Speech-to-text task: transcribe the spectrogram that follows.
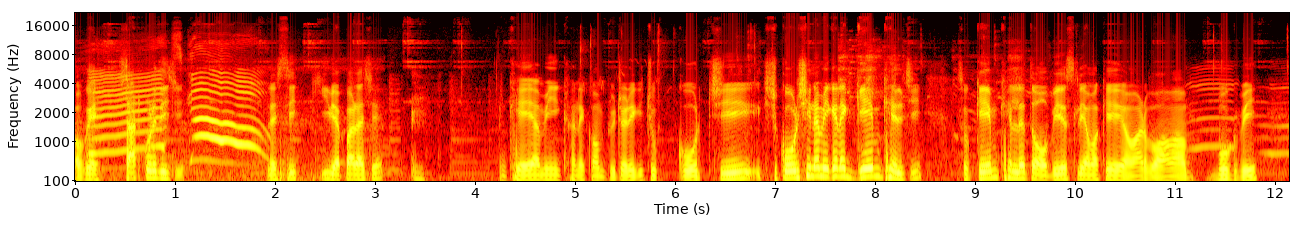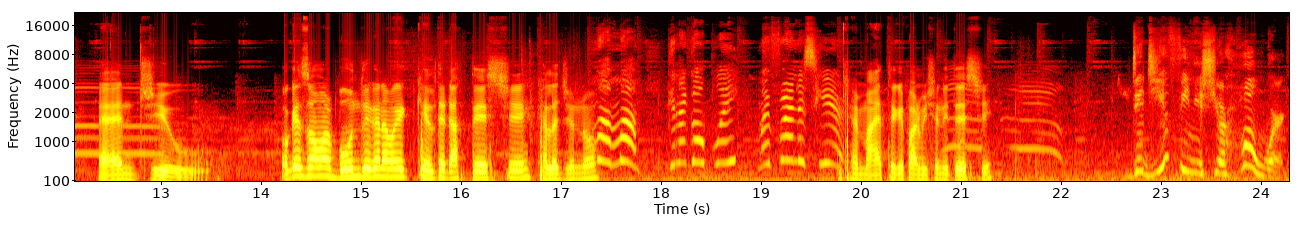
ওকে স্টার্ট করে দিয়েছি। লেটস সি কি ব্যাপার আছে। খেয়ে আমি এখানে কম্পিউটারে কিছু করছি। কিছু করছি না আমি এখানে গেম খেলছি। সো গেম খেললে তো অবভিয়াসলি আমাকে আমার বাবা মা বকবেই অ্যান্ড ইউ ওকে সো আমার বন্ধু এখানে আমাকে খেলতে ডাকতে এসছে খেলার জন্য Mom, Mom, can I go play? My friend is here. এখানে মায়ের থেকে পারমিশন নিতে এসছি Did you finish your homework?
